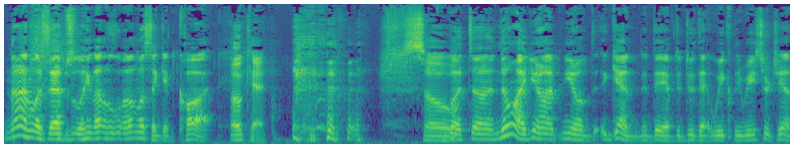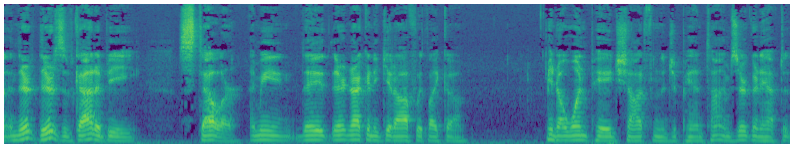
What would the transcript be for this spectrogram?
unless absolutely, not unless I get caught. Okay. So, But uh, no, I you know I, you know again they have to do that weekly research. Yeah, and has got to be stellar. I mean they they're not going to get off with like a you know one page shot from the Japan Times. They're going to have to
